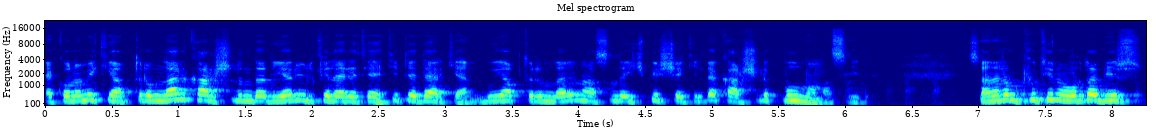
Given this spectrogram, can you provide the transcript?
ekonomik yaptırımlar karşılığında diğer ülkeleri tehdit ederken bu yaptırımların aslında hiçbir şekilde karşılık bulmamasıydı. Sanırım Putin orada bir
